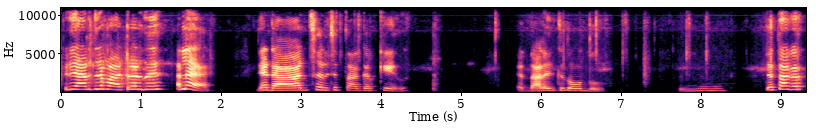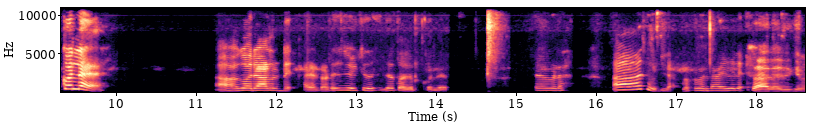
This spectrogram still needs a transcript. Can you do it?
പിന്നെ ഞാനിതിന് പാട്ട് പാടുന്നത് അല്ലേ? ഞാൻ ഡാൻസ് കളിച്ച് തകർക്കേത് എന്നാണ് എനിക്ക് തോന്നുന്നു ഞാൻ തകർക്കല്ലേ ആകെ ഒരാളുണ്ട്. അയാളോട് ചോദിക്കുന്നത് ഞാൻ തകർക്കുന്നു? എവിടെ? ആരുമില്ല. ലൈവിൽ ആരായിരിക്കും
